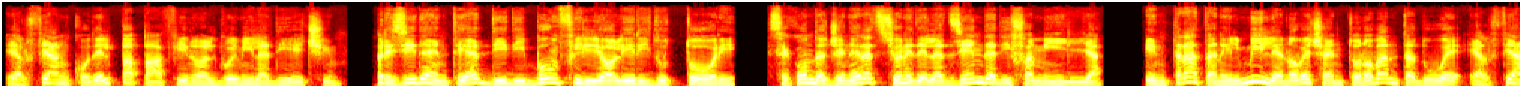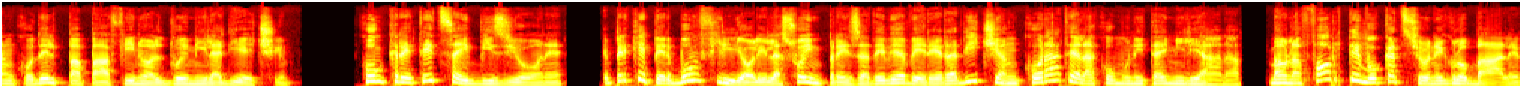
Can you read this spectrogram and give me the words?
e al fianco del papà fino al 2010. Presidente AD di Bonfiglioli Riduttori, seconda generazione dell'azienda di famiglia, entrata nel 1992 e al fianco del papà fino al 2010. Concretezza e visione, perché per Bonfiglioli la sua impresa deve avere radici ancorate alla comunità emiliana, ma una forte vocazione globale.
